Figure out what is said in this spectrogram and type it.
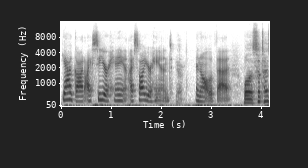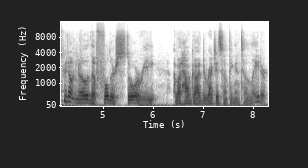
yeah, God, I see your hand. I saw your hand Yeah. in all of that. Well, and sometimes we don't know the fuller story about how God directed something until later.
